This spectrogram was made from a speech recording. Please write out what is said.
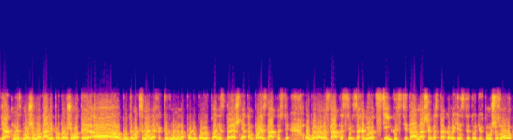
як ми зможемо далі продовжувати е, бути максимально ефективними на полі бою в плані збереження там боєздатності, обороноздатності, взагалі от стійкості та наших безпекових інститутів. Тому що знову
